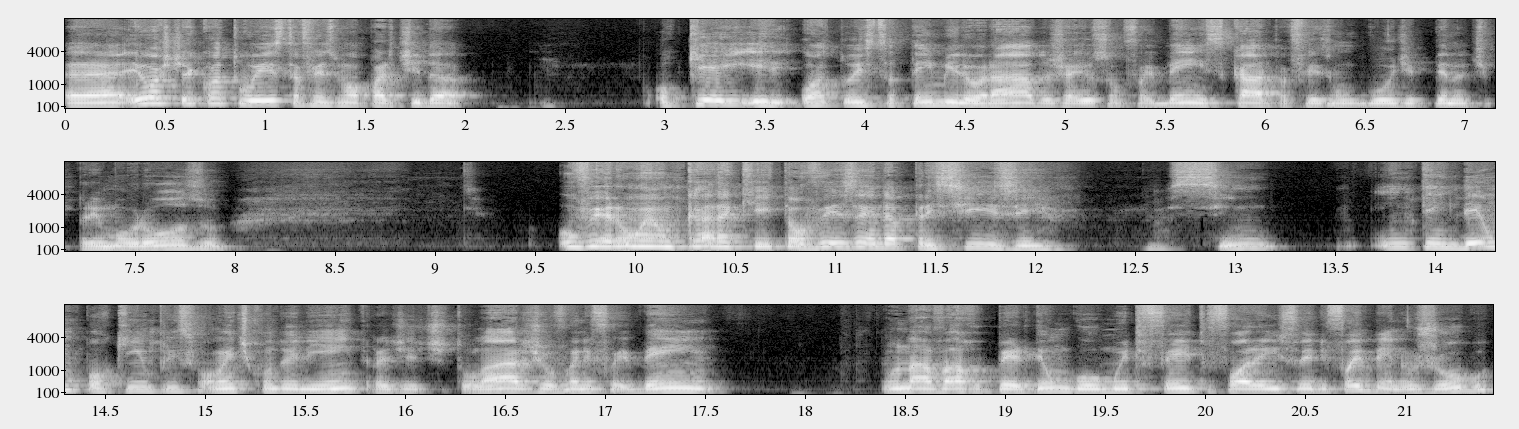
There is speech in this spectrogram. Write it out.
Uh, eu achei que o Atuesta fez uma partida ok, ele, o Atuesta tem melhorado, Jailson foi bem, Scarpa fez um gol de pênalti primoroso. O Verão é um cara que talvez ainda precise, assim, entender um pouquinho, principalmente quando ele entra de titular. Giovani foi bem, o Navarro perdeu um gol muito feito, fora isso, ele foi bem no jogo.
